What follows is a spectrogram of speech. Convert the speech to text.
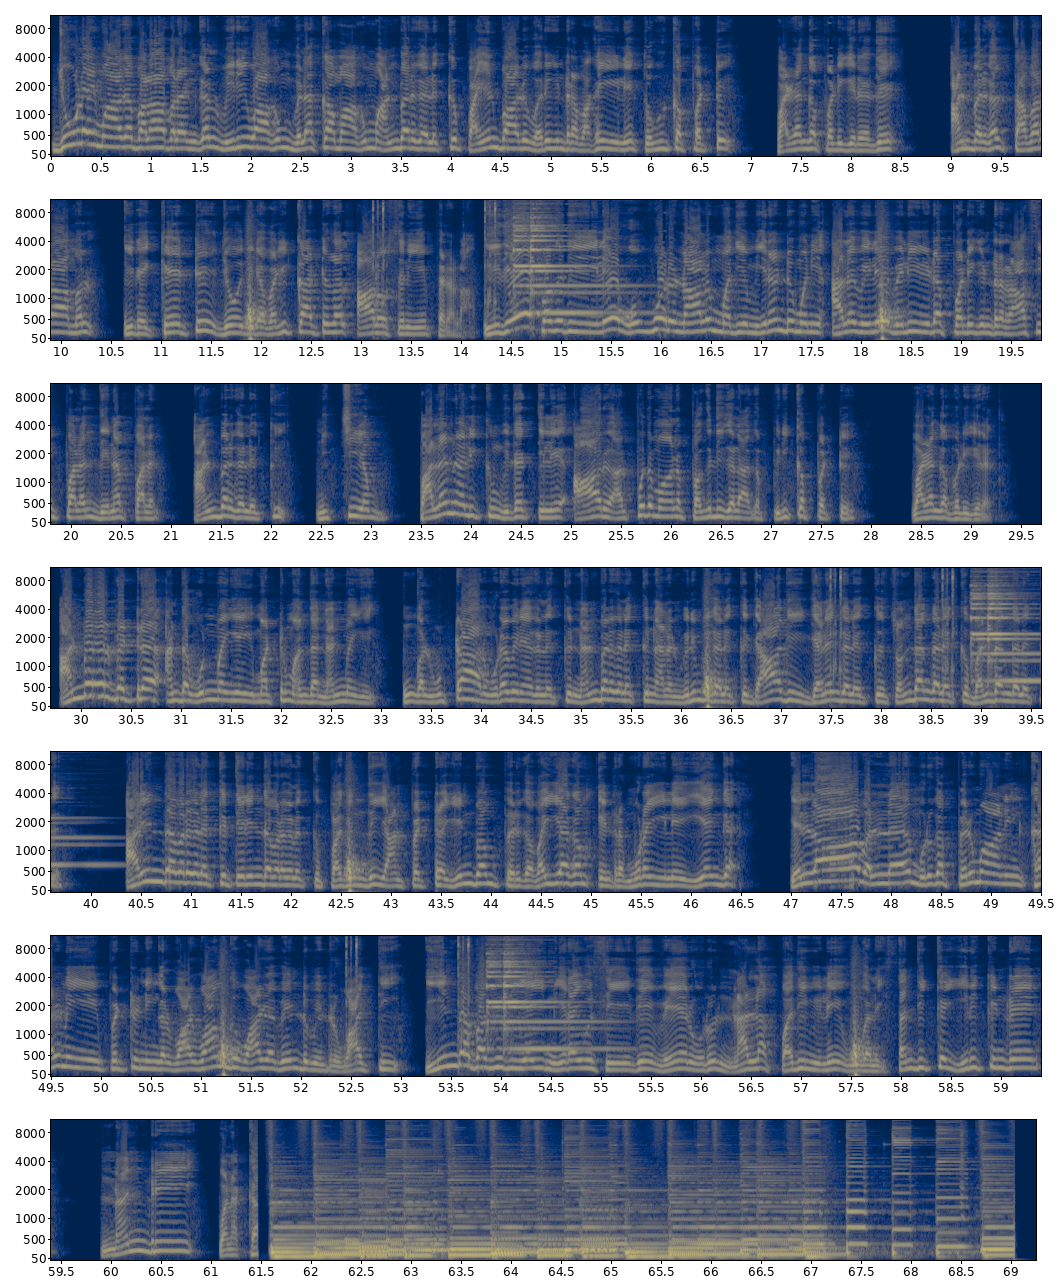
ஜூலை மாத பலாபலன்கள் விரிவாகும் விளக்கமாகும் அன்பர்களுக்கு பயன்பாடு வருகின்ற வகையிலே தொகுக்கப்பட்டு வழங்கப்படுகிறது. அன்பர்கள் தவறாமல் இதை கேட்டு ஜோதிட வழிகாட்டுதல் ஆலோசனையை பெறலாம். இதே பகுதியிலே ஒவ்வொரு நாளும் மதியம் இரண்டு மணி அளவிலே வெளியிடப்படுகின்ற ராசி பலன் தினப்பலன். அன்பர்களுக்கு நிச்சயம் பலன் அளிக்கும் விதத்திலே ஆறு அற்புதமான பகுதிகளாக பிரிக்கப்பட்டு வழங்கப்படுகிறது. அன்பர்கள் பெற்ற அந்த உண்மையை மற்றும் அந்த நன்மையை உங்கள் உற்றார் உறவினர்களுக்கு நண்பர்களுக்கு நலன் விரும்புகளுக்கு ஜாதி ஜனங்களுக்கு சொந்தங்களுக்கு பந்தங்களுக்கு அறிந்தவர்களுக்கு தெரிந்தவர்களுக்கு பகிர்ந்து யான் பெற்ற இன்பம் பெருக வையகம் என்ற முறையிலே இயங்க எல்லா வல்ல முருகப்பெருமானின் கருணையை பெற்று நீங்கள் வாழ்வாங்கு வாழ வேண்டும் என்று வாழ்த்தி இந்த பகுதியை நிறைவு செய்து வேறொரு நல்ல பதிவிலே உங்களை சந்திக்க இருக்கின்றேன். நன்றி வணக்கம்.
